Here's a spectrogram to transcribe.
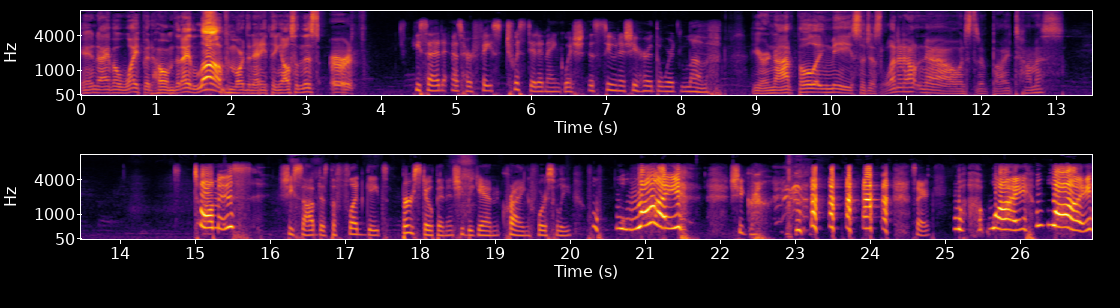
and I have a wife at home that I love more than anything else on this earth. He said as her face twisted in anguish as soon as she heard the word love. You're not fooling me, so just let it out now instead of by Thomas. Thomas! She sobbed as the floodgates burst open and she began crying forcefully. Why? She groaned. Sorry. Why? Why?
